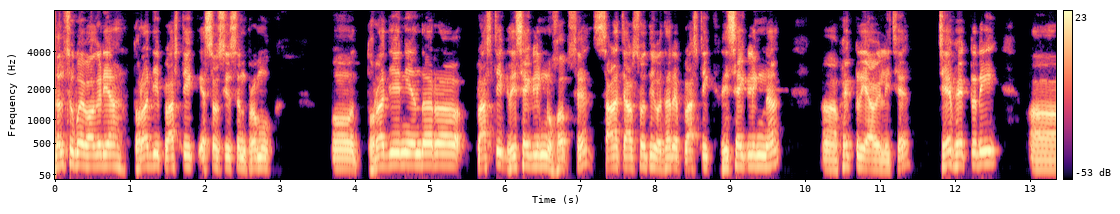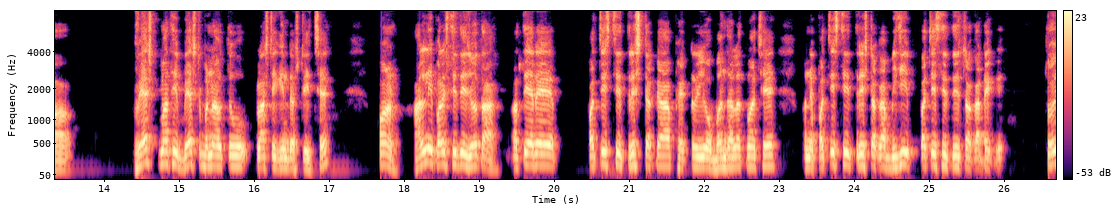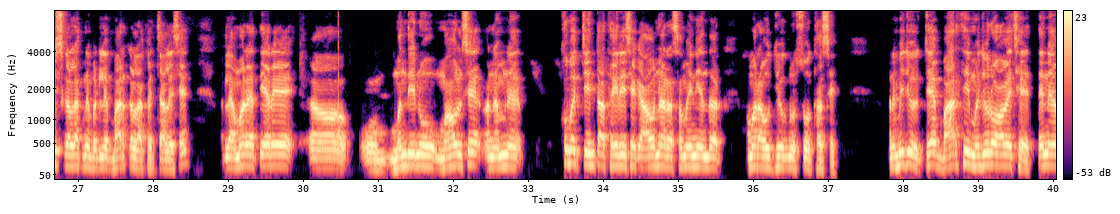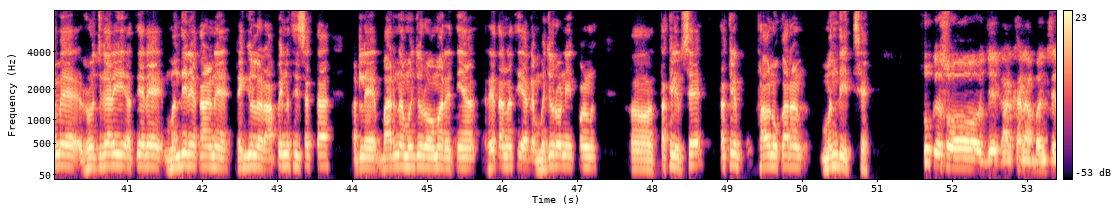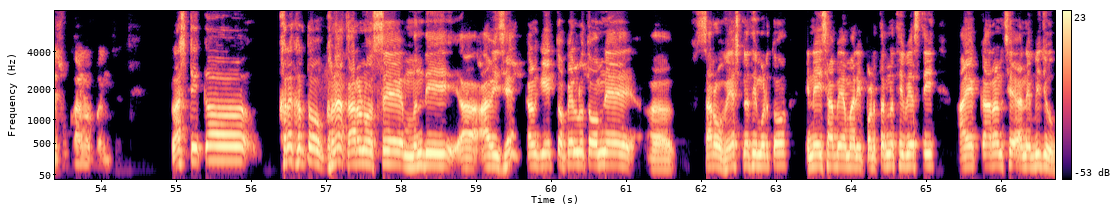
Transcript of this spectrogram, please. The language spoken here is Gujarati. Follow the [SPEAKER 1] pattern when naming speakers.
[SPEAKER 1] દલસુભાઈ વાગડિયા ધોરાજી પ્લાસ્ટિક એસોસિએશન પ્રમુખ. ધોરાજીની અંદર પ્લાસ્ટિક રિસાયકલિંગનું હબ છે. સાડા ચારસોથી વધારે પ્લાસ્ટિક રિસાયકલિંગના ફેક્ટરી આવેલી છે. જે ફેક્ટરી વેસ્ટમાંથી બેસ્ટ બનાવતું પ્લાસ્ટિક ઇન્ડસ્ટ્રી છે. પણ હાલની પરિસ્થિતિ જોતા અત્યારે પચીસથી ત્રીસ ટકા ફેક્ટરીઓ બંધ હાલતમાં છે અને પચીસથી ત્રીસ ટકા, બીજી પચીસથી ત્રીસ ટકા ચોવીસ કલાકને બદલે બાર કલાક જ ચાલે છે. એટલે અમારે અત્યારે મંદીનું માહોલ છે અને અમને ખૂબ જ ચિંતા થઈ રહી છે કે આવનારા સમયની અંદર અમારા ઉદ્યોગનું શું થશે. અને બીજું જે બહારથી મજૂરો આવે છે તેને અમે રોજગારી અત્યારે મંદીને કારણે રેગ્યુલર આપી નથી શકતા. એટલે બહારના મજૂરો અમારે ત્યાં રહેતા નથી એટલે મજૂરોની પણ તકલીફ છે. તકલીફ થવાનું કારણ મંદી જ છે.
[SPEAKER 2] શું કહેશો જે કારખાના બનશે શું કારણ બનશે?
[SPEAKER 1] પ્લાસ્ટિક ખરેખર તો ઘણા કારણો છે મંદી આવી છે. કારણ કે એક તો પહેલું તો અમને સારો વેસ્ટ નથી મળતો. એના હિસાબે અમારી પડતર નથી બેસતી આ એક કારણ છે. અને બીજું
